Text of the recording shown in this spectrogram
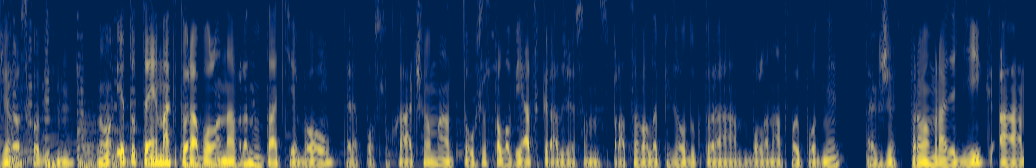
Takže rozchody. Hm? No je to téma, ktorá bola navrhnutá tebou, teda poslucháčom a to už sa stalo viackrát, že som spracoval epizódu, ktorá bola na tvoj podnet. Takže v prvom rade dík a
